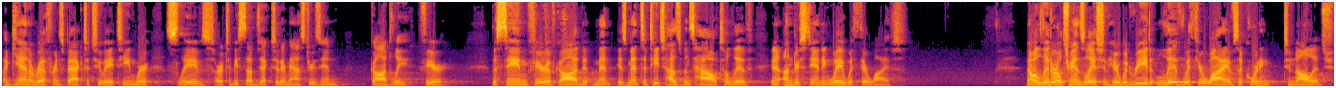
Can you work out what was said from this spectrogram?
Again, a reference back to 218, where slaves are to be subject to their masters in godly fear. The same fear of God meant, is meant to teach husbands how to live in an understanding way with their wives. Now, a literal translation here would read, Live with your wives according to knowledge.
